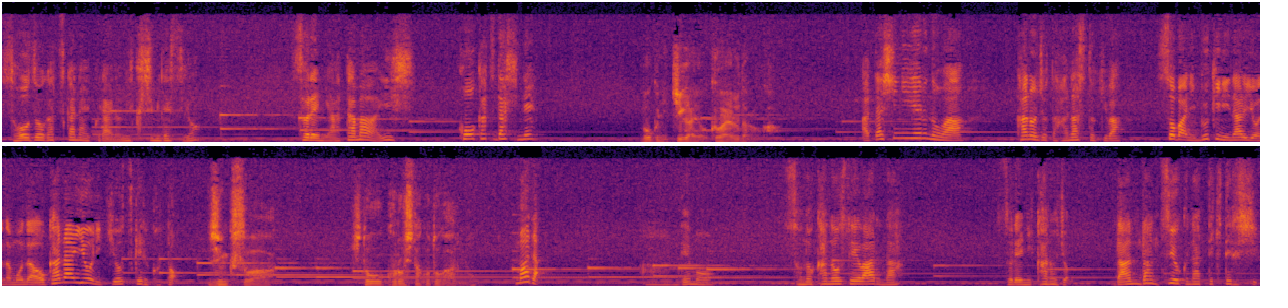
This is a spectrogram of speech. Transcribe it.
想像がつかないくらいの憎しみですよ。それに頭はいいし狡猾だしね。僕に危害を加えるだろうか。私に言えるのは彼女と話す時はそばに武器になるようなものは置かないように気をつけること。ジンクスは人を殺したことがあるの？まだ。あでもその可能性はあるな。それに彼女だんだん強くなってきてるし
